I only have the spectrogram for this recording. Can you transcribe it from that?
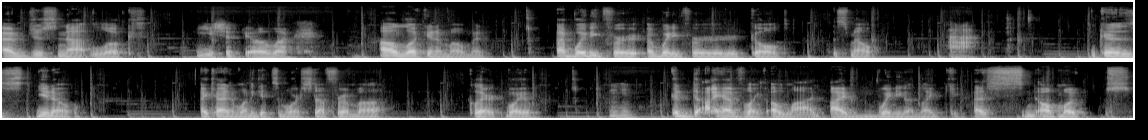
I've just not looked. You should go look. I'll look in a moment. I'm waiting for I'm waiting for gold to smelt Ah, because you know I kind of want to get some more stuff from uh cleric boil. Mhm. And I have like a lot. I'm waiting on like a s- almost.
